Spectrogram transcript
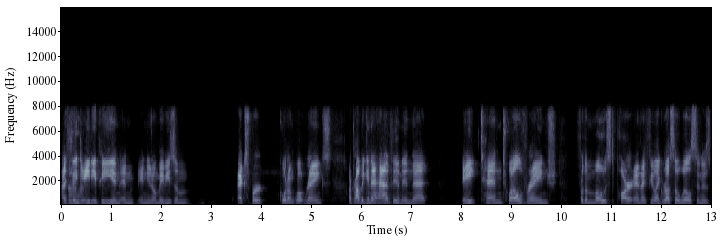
I think uh, ADP and and and you know maybe some expert quote unquote ranks are probably going to have him in that 8, 10, 12 range for the most part. And I feel like Russell Wilson is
